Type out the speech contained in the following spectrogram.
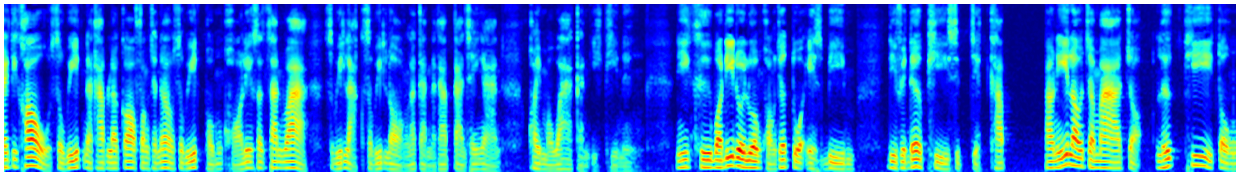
Tactical Switch นะครับแล้วก็ Functional Switch ผมขอเรียกสั้นๆว่าสวิต์หลักสวิต์รองแล้วกันนะครับ การใช้งานค่อยมาว่ากันอีกทีหนึ่งนี่คือบอดี้โดยรวมของเจ้าตัว S Beam Defender P17 ครับคราวนี้เราจะมาเจาะลึกที่ตรง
